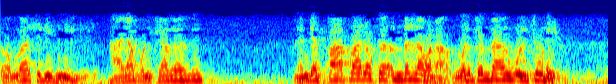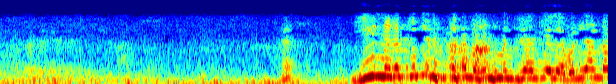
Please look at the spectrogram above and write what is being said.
റൗല ഷരീഫിനില്ലേ ആരാ പൊളിക്കാത്തത്? എന്റെ പാപ്പാരൊക്കെ ഉണ്ടല്ലോ അവിടെ. ഓർക്ക് എന്താ പൊളിച്ചൂടെ? ഈ നിരക്ക് പറഞ്ഞ് മനസ്സിലാക്കിയാൽ എവിടെയാണ്ടോ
